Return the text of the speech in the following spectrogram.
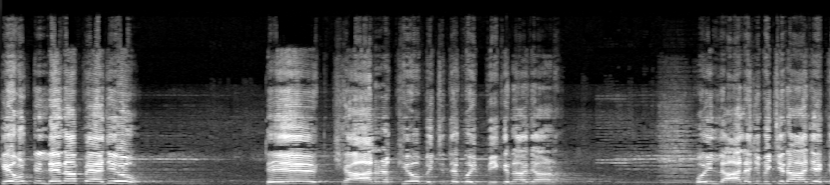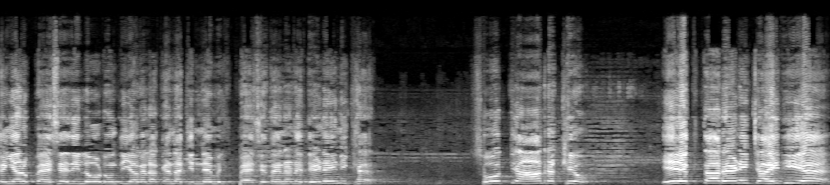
ਕਿ ਹੁਣ ਢਿੱਲੇ ਨਾ ਪੈ ਜਿਓ ਤੇ ਖਿਆਲ ਰੱਖਿਓ ਵਿੱਚ ਤੇ ਕੋਈ ਵਿਕ ਨਾ ਜਾਣ। ਕੋਈ ਲਾਲਚ ਵਿੱਚ ਨਾ ਆ ਜੇ, ਕਈਆਂ ਨੂੰ ਪੈਸੇ ਦੀ ਲੋੜ ਹੁੰਦੀ, ਅਗਲਾ ਕਹਿੰਦਾ ਜਿੰਨੇ ਮਿਲ- ਪੈਸੇ ਤਾਂ ਇਹਨਾਂ ਨੇ ਦੇਣੇ ਹੀ ਨਹੀਂ, ਖੈਰ। ਸੋ ਧਿਆਨ ਰੱਖਿਓ, ਏਕਤਾ ਰਹਿਣੀ ਚਾਹੀਦੀ ਹੈ।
